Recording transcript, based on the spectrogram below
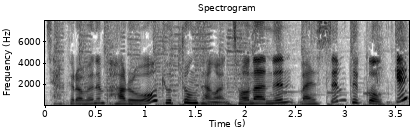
자, 그러면은 바로 교통 상황 전하는 말씀 듣고 올게.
